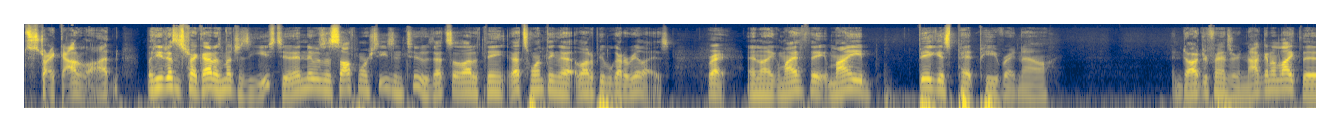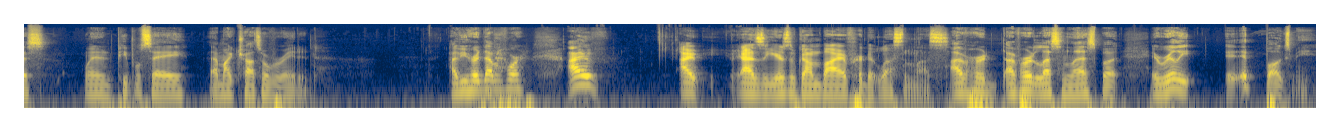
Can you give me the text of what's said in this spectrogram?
strike out a lot, but he doesn't strike out as much as he used to. And it was a sophomore season too. That's a lot of thing. That's one thing that a lot of people got to realize. Right. And like my thing, my biggest pet peeve right now, and Dodger fans are not gonna like this when people say that Mike Trout's overrated. Have you heard that before? I've, I as the years have gone by, I've heard it less and less. I've heard I've heard it less and less, but it really it, it bugs me.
